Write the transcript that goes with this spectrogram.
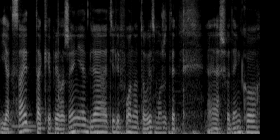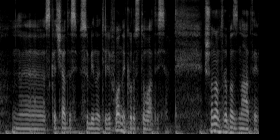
як сайт, так і приложення для телефона, то ви зможете швиденько е, скачати собі на телефон і користуватися. Що нам треба знати?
